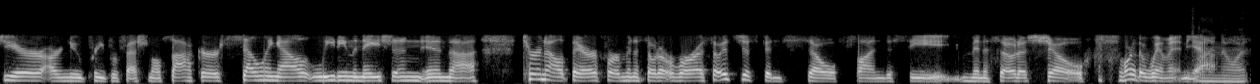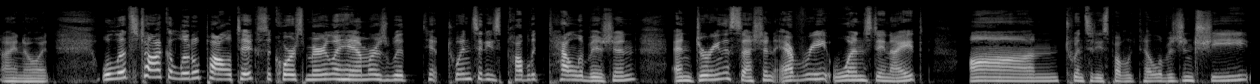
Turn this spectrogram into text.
year, our new pre professional soccer, selling out, leading the nation in uh, turnout there for Minnesota Aurora. So it's just been so fun to see Minnesota show for the women. Yeah. I know it. I know it. Well, let's talk a little politics. Of course, Mary Lahammer is with T- Twin Cities Public Television, and during the session every Wednesday night on Twin Cities Public Television, she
